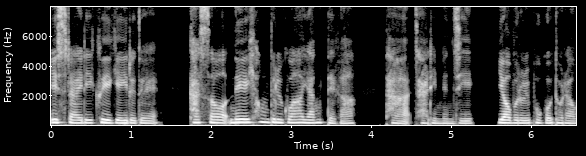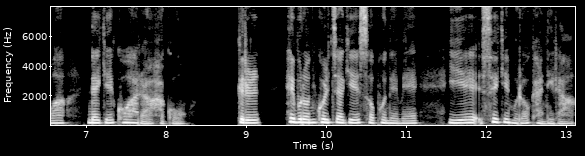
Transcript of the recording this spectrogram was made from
이스라엘이 그에게 이르되 가서 내 형들과 양떼가 다 잘 있는지 여부를 보고 돌아와 내게 고하라 하고 그를 헤브론 골짜기에서 보내매 이에 세겜으로 가니라.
